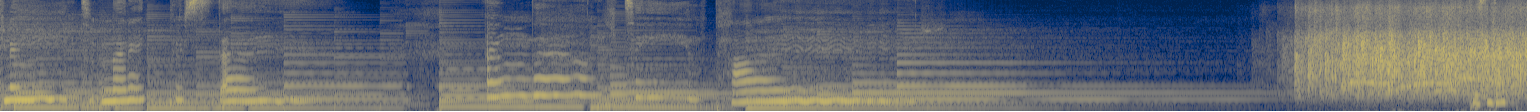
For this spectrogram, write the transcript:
flyt når jeg puster. Ender alltid opp. Tusen takk.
